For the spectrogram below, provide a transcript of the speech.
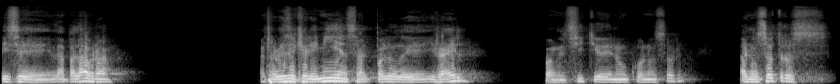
dice la palabra, a través de Jeremías al pueblo de Israel, con el sitio de Nabucodonosor. A nosotros,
